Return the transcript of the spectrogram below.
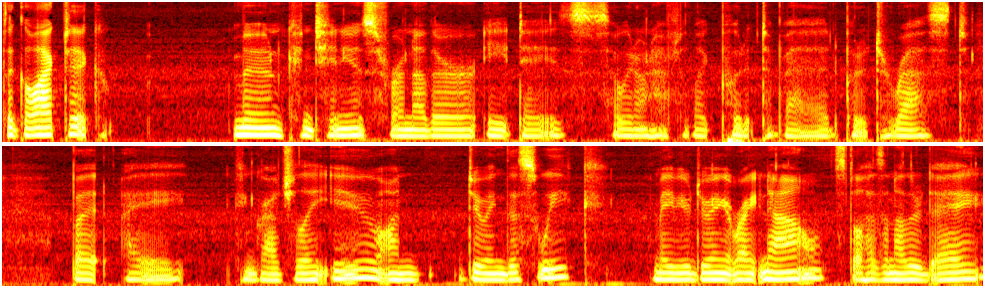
the galactic moon continues for another eight days, so we don't have to like put it to bed, put it to rest. But I congratulate you on doing this week Maybe you're doing it right now, still has another day,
